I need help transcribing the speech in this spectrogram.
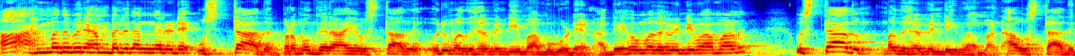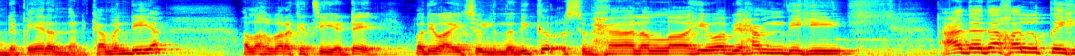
ആ അഹമ്മദ് ബിൻ ഹംബൽ തങ്ങളുടെ ഉസ്താദ് പ്രമുഖനായ ഉസ്താദ് ഒരു മധുഹബിന്റെ ഇമാമ് കൂടെയാണ്. അദ്ദേഹവും മധുഹബിന്റെ ഇമാമാണ് ഉസ്താദും മധുഹബിന്റെ ഇമാമാണ്. ആ ഉസ്താദിന്റെ പേരെന്താണ്? കമന്റ് ചെയ്യുക. അള്ളാഹു ബറക്കത്ത് ചെയ്യട്ടെ പതിവായി ചൊല്ലുന്ന ദിക്ർ സുബ്ഹാനല്ലാഹി വബിഹംദിഹി عدد خلقه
